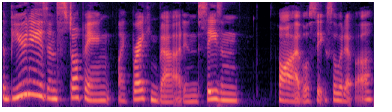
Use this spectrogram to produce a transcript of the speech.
The beauty is in stopping like Breaking Bad in season five or six or whatever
